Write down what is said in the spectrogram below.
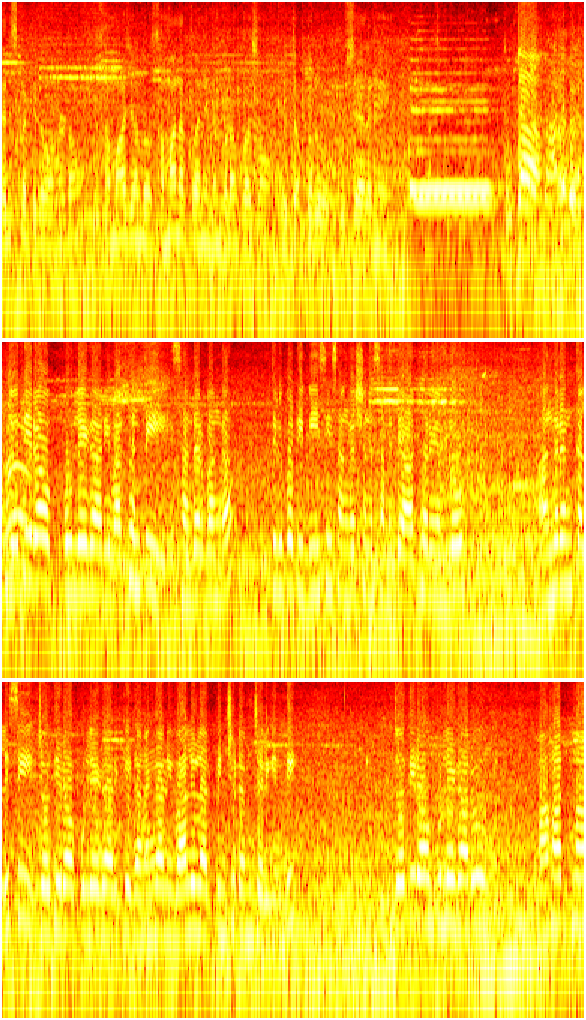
కలిసికట్టుగా ఉండడం సమాజంలో సమానత్వాన్ని నింపడం కోసం ప్రతి ఒక్కరూ కృషి చేయాలని జ్యోతిరావు పూలే గారి వర్ధంతి సందర్భంగా తిరుపతి బీసీ సంఘర్షణ సమితి ఆధ్వర్యంలో అందరం కలిసి జ్యోతిరావు పూలే గారికి ఘనంగా నివాళులు అర్పించడం జరిగింది. జ్యోతిరావు పూలే గారు మహాత్మా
